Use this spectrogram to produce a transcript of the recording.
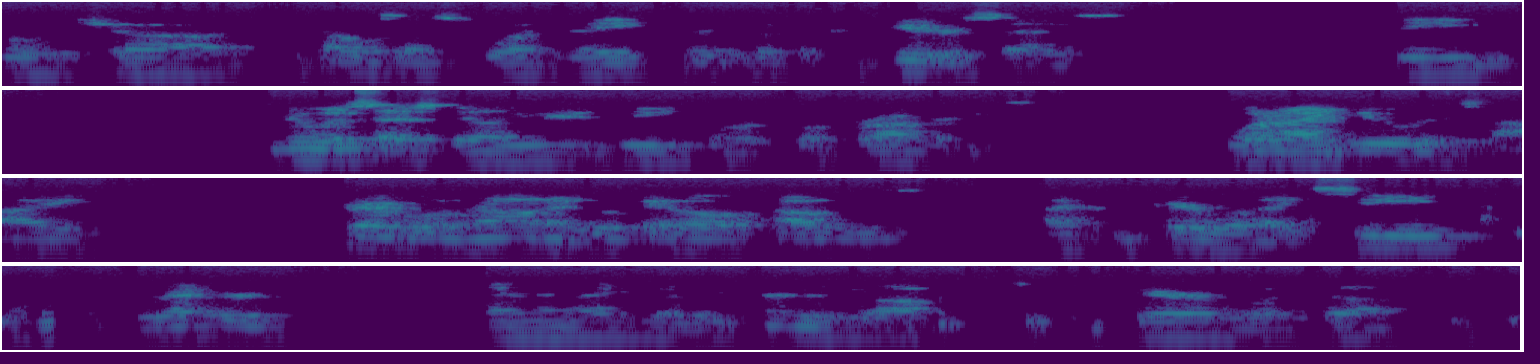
which uh tells us what they, what the computer says. The new assessed value should be for for properties. What I do is I travel around, I look at all the houses, I compare what I see with the record. I uh, return to the office to compare what uh to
